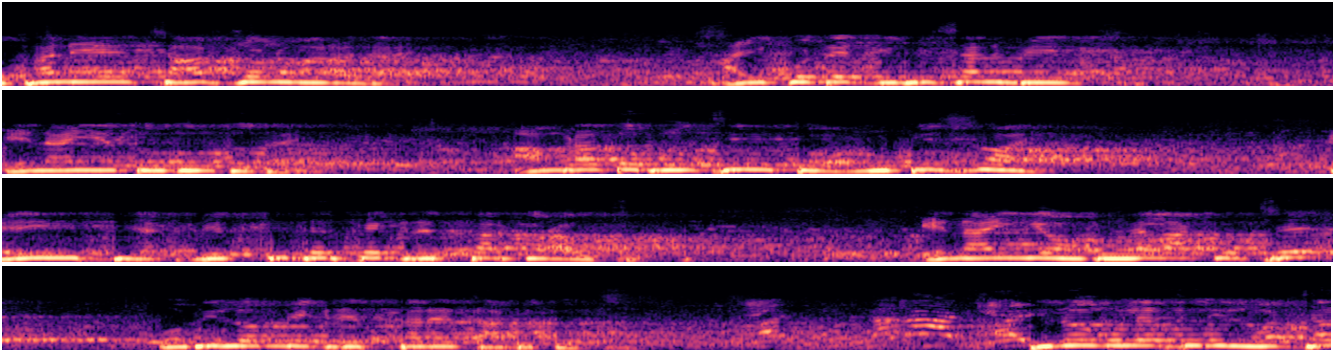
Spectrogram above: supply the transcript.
ওখানে চারজন মারা যায়। হাইকোর্টের ডিভিশন বেঞ্চ, এনআইএ তদন্ত দেয়। আমরা তো বলছি, তো নোটিশ নয়, এই ব্যক্তিদেরকে গ্রেপ্তার করা উচিত। এনআইএ অবহেলা করছে, অবিলম্বে গ্রেপ্তারের দাবি করছে। তৃণমূলের যদি লজ্জা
